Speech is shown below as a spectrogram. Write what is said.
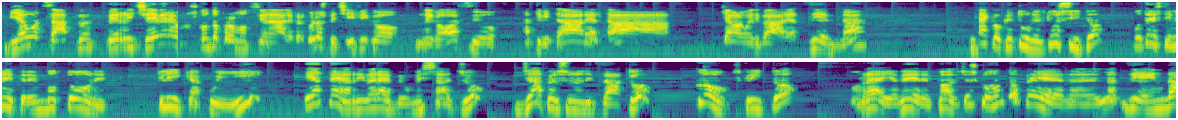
via WhatsApp per ricevere uno sconto promozionale per quello specifico negozio, attività, realtà, chiamala come ti pare, azienda, ecco che tu nel tuo sito potresti mettere un bottone clicca qui e a te arriverebbe un messaggio già personalizzato con scritto vorrei avere il codice sconto per l'azienda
